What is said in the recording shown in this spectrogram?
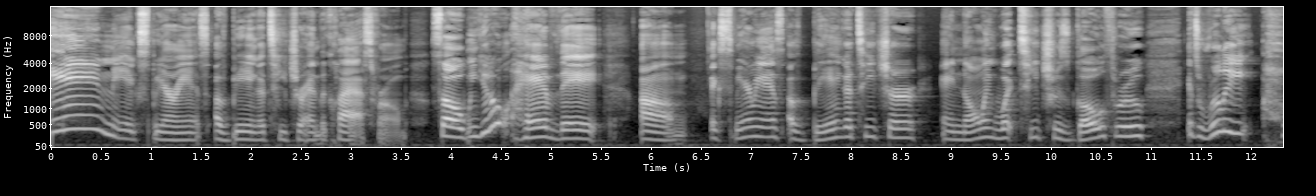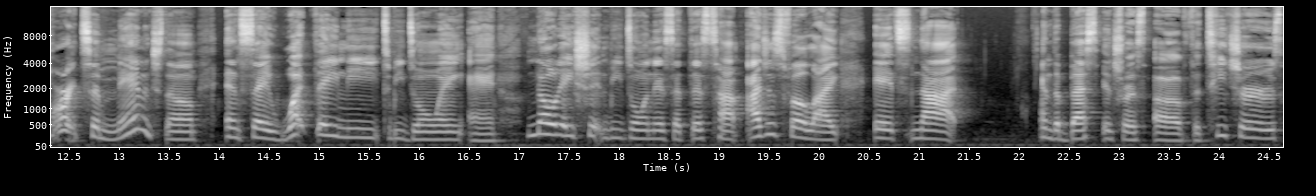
any experience of being a teacher in the classroom. So when you don't have that um, experience of being a teacher and knowing what teachers go through, it's really hard to manage them and say what they need to be doing and no, they shouldn't be doing this at this time. I just feel like it's not in the best interest of the teachers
